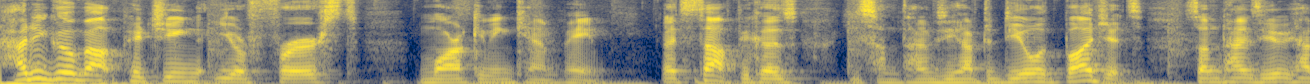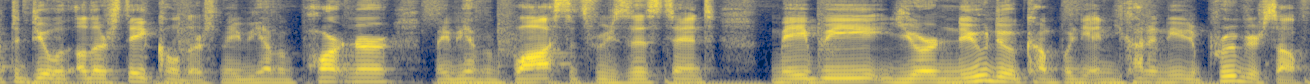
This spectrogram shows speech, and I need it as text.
How do you go about pitching your first marketing campaign? It's tough because sometimes you have to deal with budgets. Sometimes you have to deal with other stakeholders. Maybe you have a partner, maybe you have a boss that's resistant, maybe you're new to a company and you kind of need to prove yourself.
